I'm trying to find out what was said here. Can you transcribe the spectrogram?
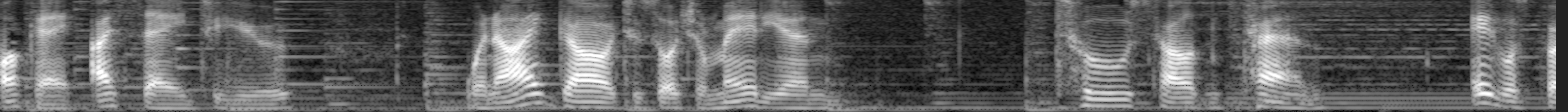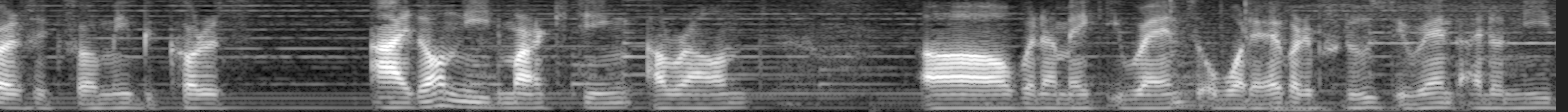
Okay, I say to you, when I go to social media in 2010, it was perfect for me because I don't need marketing around uh, when I make events or whatever, I produce event. I don't need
